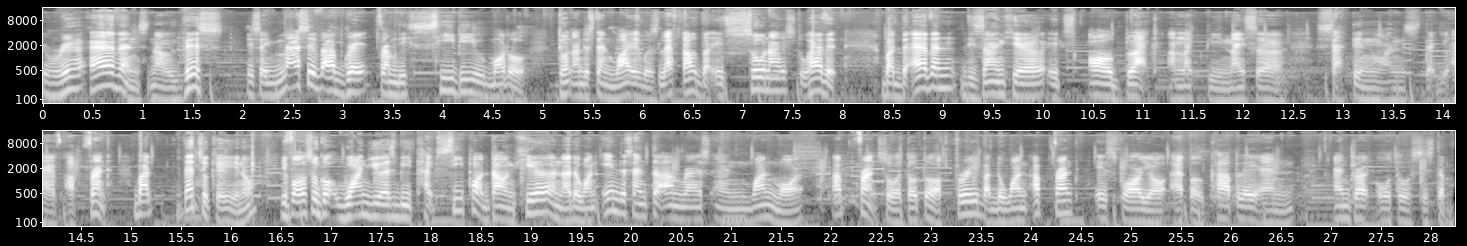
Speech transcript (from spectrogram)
rear air vents. Now this is a massive upgrade from the CBU model don't understand why it was left out, but it's so nice to have it. But the air vent design here, it's all black, unlike the nicer satin ones that you have up front. But that's okay, you know. You've also got one USB Type-C port down here, another one in the center armrest, and one more up front. So a total of three, but the one up front is for your Apple CarPlay and Android Auto system.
